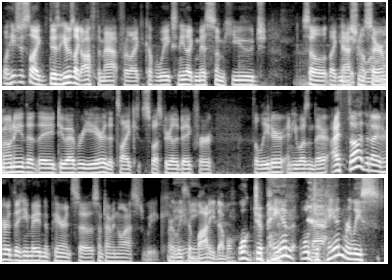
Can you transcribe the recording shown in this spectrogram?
Well, he's just like he was like off the map for like a couple weeks, and he like missed some huge, so like Yeah, national ceremony that they do every year. That's like supposed to be really big for the leader, and he wasn't there. I thought that I had heard that he made an appearance, so sometime in the last week. Or at least a body double. Well, Japan. Well, Yeah. Japan released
